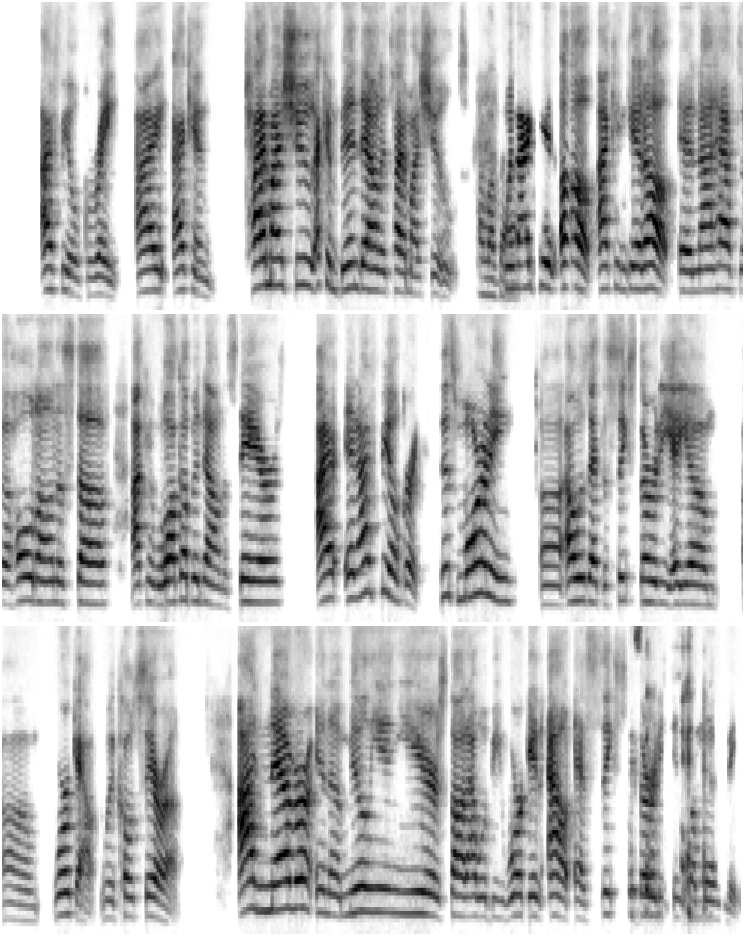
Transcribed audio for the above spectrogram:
I feel great. I I can tie my shoe. I can bend down and tie my shoes. I love that. When I get up, I can get up and not have to hold on to stuff. I can walk up and down the stairs. I and I feel great. This morning, uh, I was at the 6:30 a.m. Um, workout with Coach Sarah. I never in a million years thought I would be working out at 6:30 in the morning.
